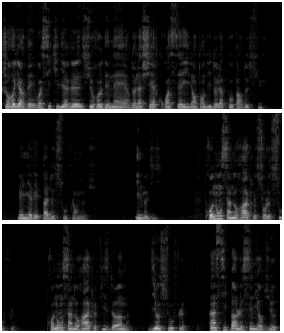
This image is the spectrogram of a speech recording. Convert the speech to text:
Je regardais, voici qu'il y avait sur eux des nerfs, de la chair croissait, il entendit de la peau par-dessus. Mais il n'y avait pas de souffle en eux. Il me dit Prononce un oracle sur le souffle. Prononce un oracle, fils d'homme, dis au souffle Ainsi parle le Seigneur Dieu,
